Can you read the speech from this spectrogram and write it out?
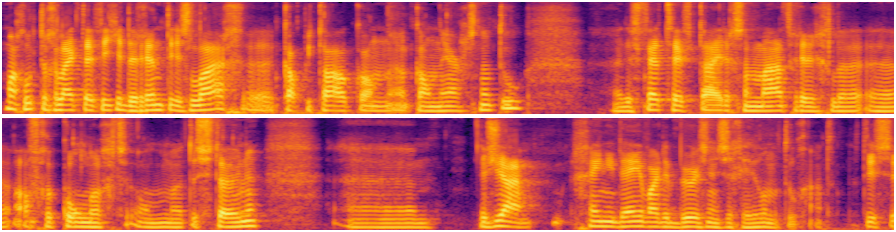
maar goed, tegelijkertijd, weet je, de rente is laag. kapitaal kan, kan nergens naartoe. De Fed heeft tijdig zijn maatregelen uh, afgekondigd om uh, te steunen. Uh, dus ja, geen idee waar de beurs in zijn geheel naartoe gaat. Het is,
